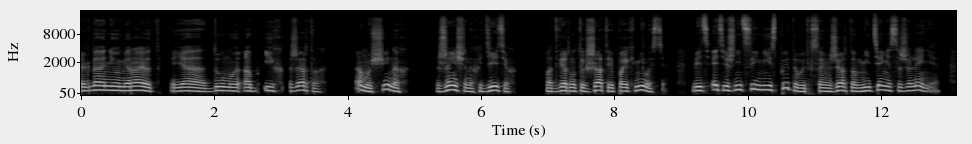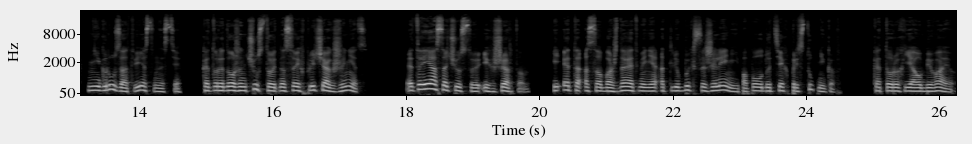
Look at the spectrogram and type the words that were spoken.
«Когда они умирают, я думаю об их жертвах, о мужчинах, женщинах и детях, подвергнутых жатве по их милости. Ведь эти жнецы не испытывают к своим жертвам ни тени сожаления, ни груза ответственности, который должен чувствовать на своих плечах женец. Это я сочувствую их жертвам, и это освобождает меня от любых сожалений по поводу тех преступников, которых я убиваю.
